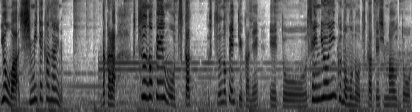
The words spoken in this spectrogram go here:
要は染みてかないの。だから普通のペンを使っ普通のペンっていうかね、えーと、染料インクのものを使ってしまうと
